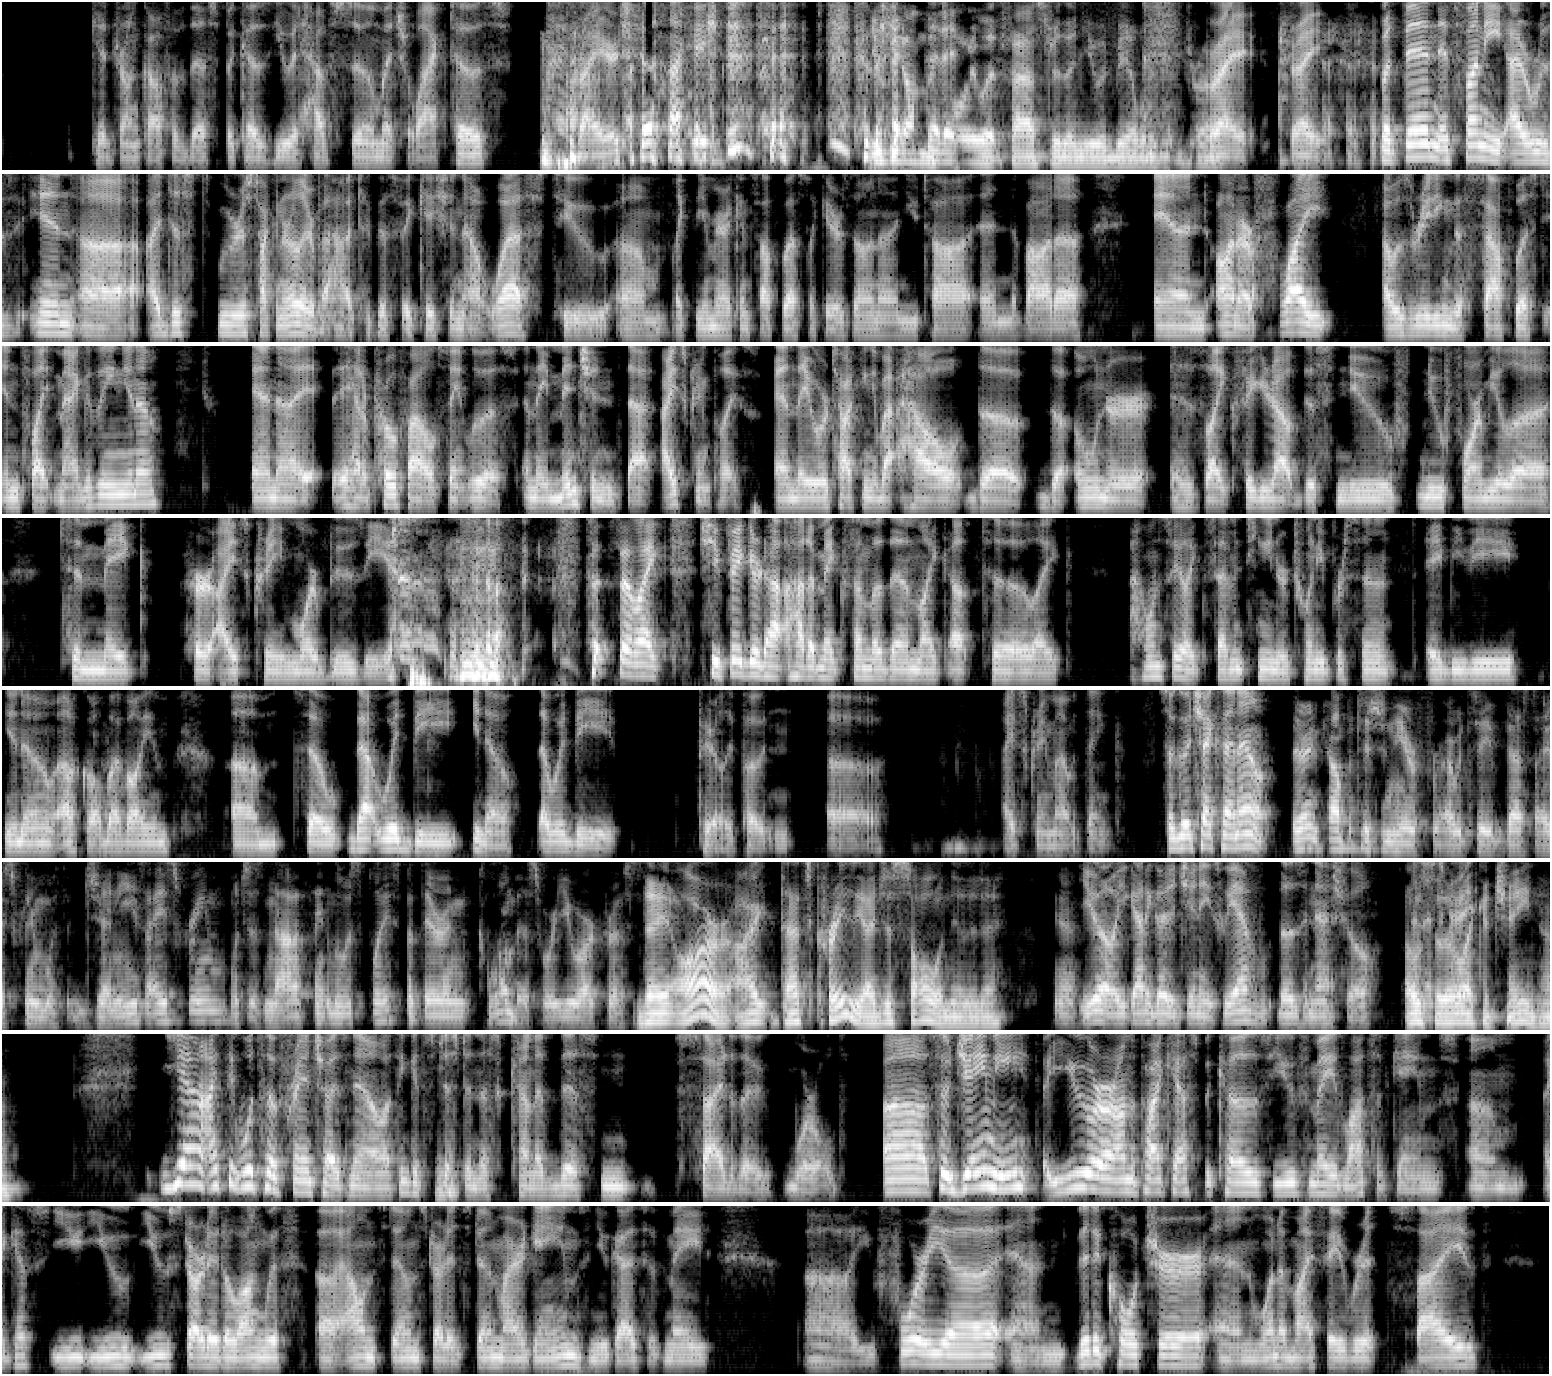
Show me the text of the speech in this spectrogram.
get drunk off of this because you would have so much lactose prior to like You'd be on the that it- toilet faster than you would be able to get drunk. right, right. But then it's funny. I was in. Uh, I just we were just talking earlier about how I took this vacation out west to um, like the American Southwest, like Arizona and Utah and Nevada. And on our flight, I was reading the Southwest In-Flight magazine, you know, and uh, they had a profile of St. Louis, and they mentioned that ice cream place, and they were talking about how the the owner has like figured out this new new formula to make her ice cream more boozy. so, so like she figured out how to make some of them like up to like I want to say like 17 or 20 percent ABV, you know, alcohol by volume. Um, so that would be, you know, that would be fairly potent uh, ice cream, I would think. So go check that out. They're in competition here for, I would say, best ice cream with Jeni's Ice Cream, which is not a St. Louis place, but they're in Columbus, where you are, Chris. They are. I that's crazy. I just saw one the other day. Yeah. You Yo, you got to go to Jeni's. We have those in Nashville. Oh, so they're great. like a chain, huh? Yeah, I think what's a franchise now? I think it's Yeah. just in this kind of this side of the world. Uh, so Jamie, you are on the podcast because you've made lots of games. Um, I guess you you you started along with uh, Alan Stone started Stonemaier Games, and you guys have made uh, Euphoria and Viticulture, and one of my favorites, Scythe,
